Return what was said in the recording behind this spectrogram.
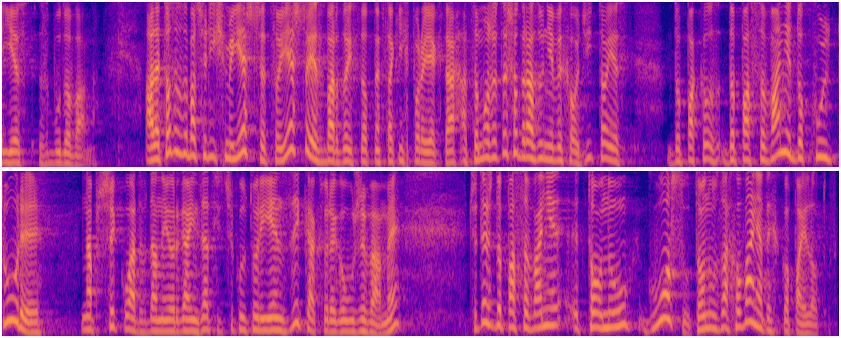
jest zbudowana. Ale to, co zobaczyliśmy jeszcze, co jeszcze jest bardzo istotne w takich projektach, a co może też od razu nie wychodzi, to jest dopasowanie do kultury, na przykład w danej organizacji, czy kultury języka, którego używamy, czy też dopasowanie tonu głosu, tonu zachowania tych kopilotów.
